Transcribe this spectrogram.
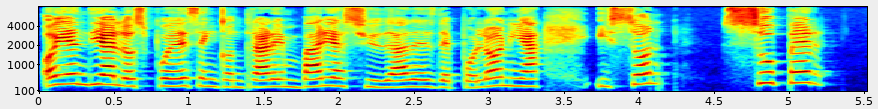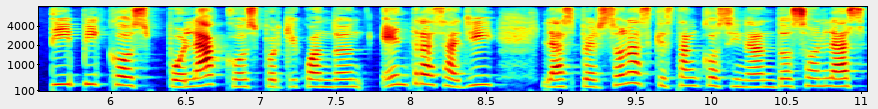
Hoy en día los puedes encontrar en varias ciudades de Polonia y son súper típicos polacos porque cuando entras allí las personas que están cocinando son las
